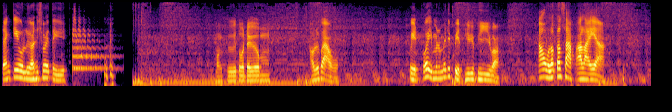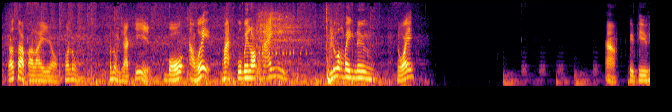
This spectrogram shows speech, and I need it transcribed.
thank you เรือที่ช่วยตี มันคือตัวเดิม เอาหรือเปล่า ปิดเอ้ย มันไม่ได้ปิด PVP ว่ะ เอ้า แล้วก็สับอะไรอะ แล้วสับอะไรอะพ่อหนุ่มพ่อหนุ่มชากี้โบเอ้าเฮ้ย หมัดกูไปล็อกไอ้ล่วงไปอีกหนึ่งสวย อ้าว ปิด PVP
